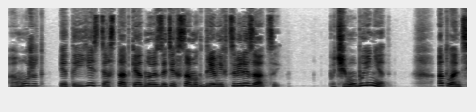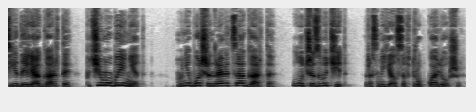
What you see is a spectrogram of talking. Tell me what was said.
А может, это и есть остатки одной из этих самых древних цивилизаций? Почему бы и нет? Атлантида или Агарты, почему бы и нет? Мне больше нравится Агарта, лучше звучит, рассмеялся в трубку Алёша.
